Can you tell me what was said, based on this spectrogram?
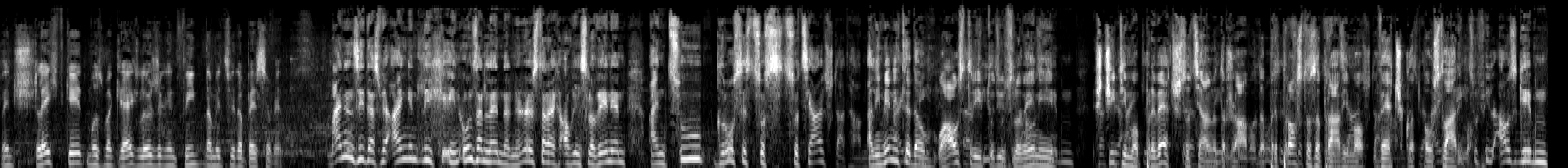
Wenn es schlecht geht, muss man gleich Lösungen finden, damit es wieder besser wird. Meinen Sie, dass wir eigentlich in unseren Ländern, in Österreich, auch in Slowenien, ein zu großes Sozialstaat haben? Ali menite, da v Avstriji, tudi v Sloveniji, ščitimo preveč socialno državo, da preprosto zapravimo več, kot pa ustvarimo? Zu viel ausgeben,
